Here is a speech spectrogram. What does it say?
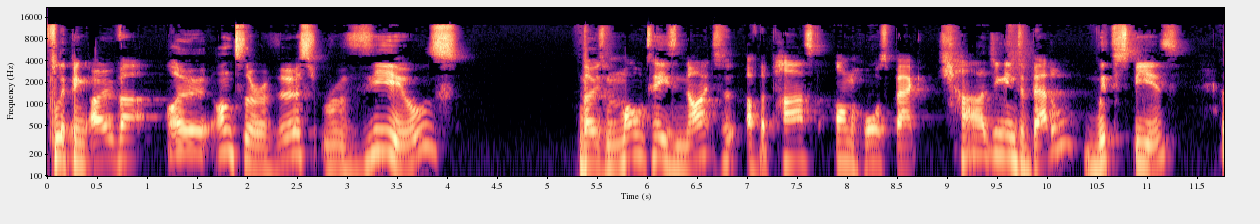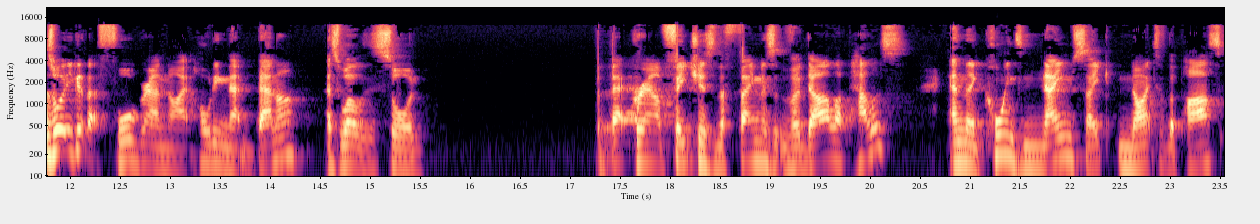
Flipping over onto the reverse reveals those Maltese knights of the past on horseback charging into battle with spears. As well, you get that foreground knight holding that banner as well as his sword. The background features the famous Verdala Palace and the coin's namesake, Knights of the Past,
